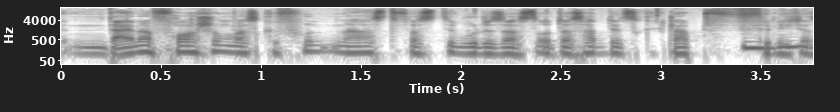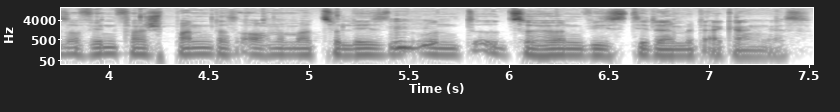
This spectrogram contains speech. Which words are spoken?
in deiner Forschung was gefunden hast, was, wo du sagst, oh, das hat jetzt geklappt, finde Mhm. ich das auf jeden Fall spannend, das auch nochmal zu lesen und, und zu hören, wie es dir damit ergangen ist.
